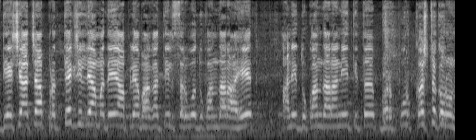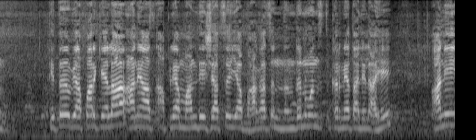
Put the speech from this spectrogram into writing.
देशाच्या प्रत्येक जिल्ह्यामध्ये आपल्या भागातील सर्व दुकानदार आहेत. आणि दुकानदारांनी तिथं भरपूर कष्ट करून तिथं व्यापार केला आणि आज आपल्या मानदेशाचं या भागाचं नंदनवन करण्यात आलेलं आहे. आणि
